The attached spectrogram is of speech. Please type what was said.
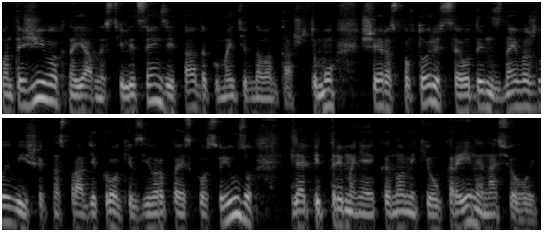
вантажівок, наявності ліцензій та документів на вантаж. Тому ще раз повторюсь, це один з найважливіших насправді кроків з Європейського союзу для підтримання економіки України на сьогодні.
